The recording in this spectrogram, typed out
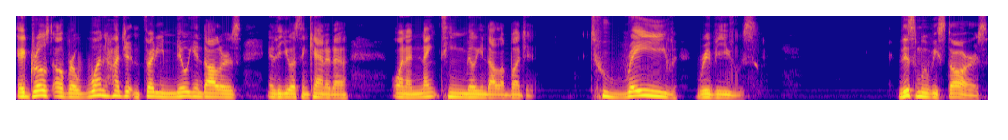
It grossed over $130 million in the US and Canada on a $19 million budget. To rave reviews. This movie stars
